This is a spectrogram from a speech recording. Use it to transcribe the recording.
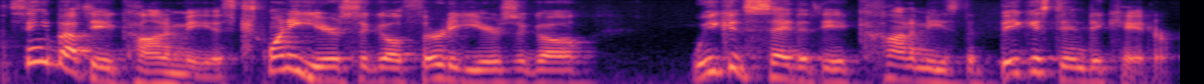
The thing about the economy is 20 years ago, 30 years ago, we could say that the economy is the biggest indicator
